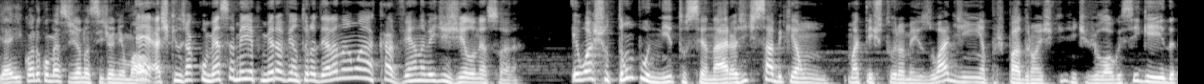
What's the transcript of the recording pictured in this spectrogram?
e aí, quando começa o genocídio animal? É, acho que já começa meio. A primeira aventura dela numa caverna meio de gelo, né, Sora? Eu acho tão bonito o cenário. A gente sabe que é um, uma textura meio zoadinha pros padrões que a gente viu logo em seguida.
